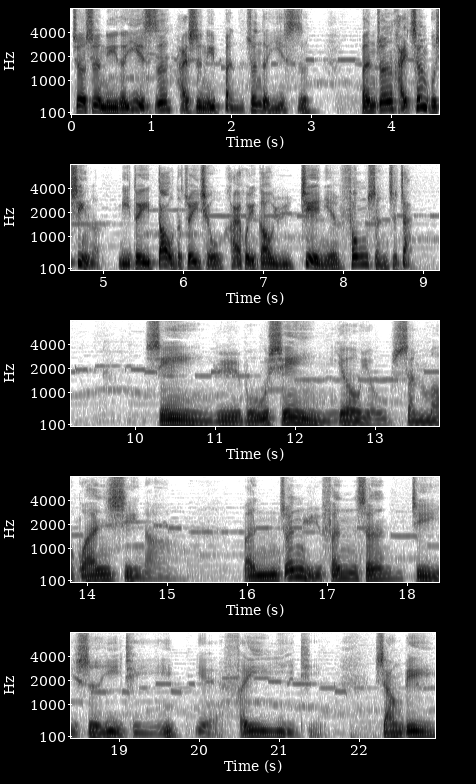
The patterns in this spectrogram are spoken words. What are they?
这是你的意思，还是你本尊的意思？本尊还真不信了。你对道的追求还会高于借年封神之战？信与不信又有什么关系呢？本尊与分身既是一体，也非一体，想必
